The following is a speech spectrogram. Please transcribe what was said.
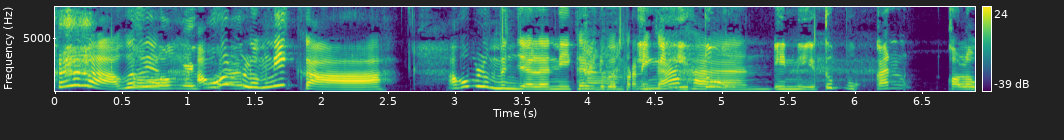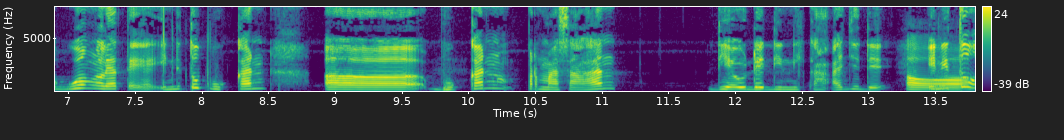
Enggak, aku sih Tolong ya, aku kan belum nikah. Aku belum menjalani kehidupan Nah, pernikahan. Ini itu, ini itu bukan kalau gue ngeliat ya, ini tuh bukan eh bukan permasalahan dia udah dinikah aja deh. Oh. Ini tuh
